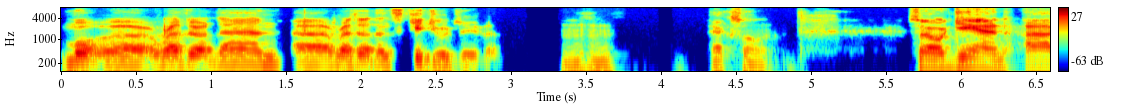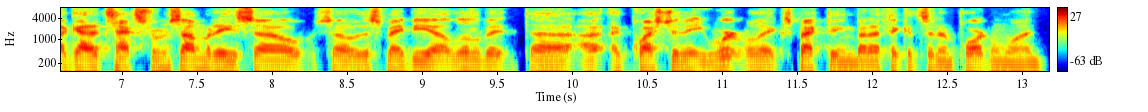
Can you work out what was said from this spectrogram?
more uh, rather than uh, rather than schedule driven. Mm-hmm. Excellent. So again, I got a text from somebody. So so this may be a little bit uh, a question that you weren't really expecting, but I think it's an important one.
